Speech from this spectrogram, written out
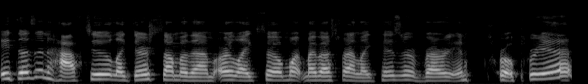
it doesn't have to like there's some of them or like so my, my best friend like his are very inappropriate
